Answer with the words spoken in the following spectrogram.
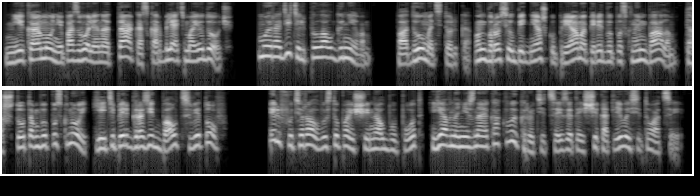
«Никому не позволено так оскорблять мою дочь!» Мой родитель пылал гневом. Подумать только, он бросил бедняжку прямо перед выпускным балом. Да что там выпускной? Ей теперь грозит бал цветов. Эльф утирал выступающий на лбу пот, явно не зная, как выкрутиться из этой щекотливой ситуации.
